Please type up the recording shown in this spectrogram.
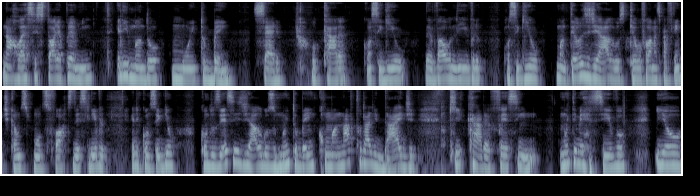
narrou essa história para mim, ele mandou muito bem. Sério, o cara conseguiu levar o livro, conseguiu manter os diálogos, que eu vou falar mais para frente, que é um dos pontos fortes desse livro. Ele conseguiu conduzir esses diálogos muito bem, com uma naturalidade que, cara, foi assim. Muito imersivo e eu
